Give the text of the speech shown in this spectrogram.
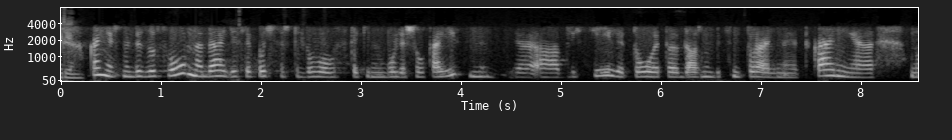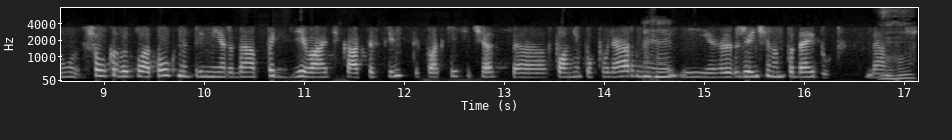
Ирина? Конечно, безусловно, да, если хочется, чтобы волосы такими более шелковистыми а, блестели, то это должны быть натуральные ткани, ну, шелковый платок, например, да, поддевать как-то. В принципе, платки сейчас э, вполне популярны угу. и женщинам подойдут, да. Угу.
